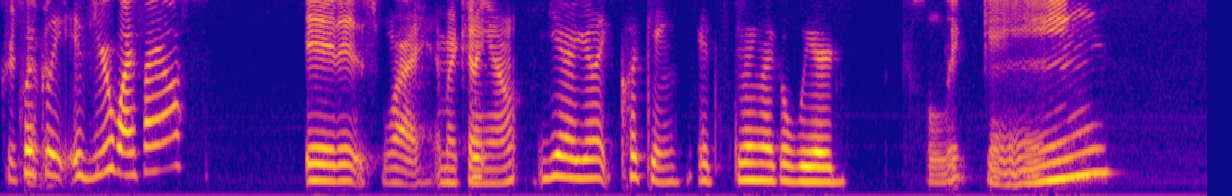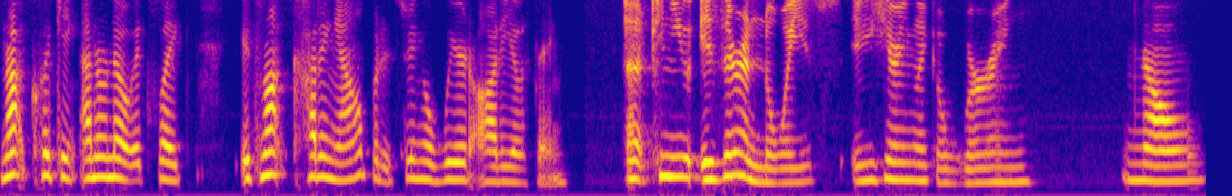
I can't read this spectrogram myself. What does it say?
Chris quickly Evans. is your Wi-Fi off? It is. Why am I cutting out? Yeah, you're like clicking. It's doing like a weird Clicking. not clicking. I don't know. It's like it's not cutting out, but it's doing a weird audio thing. Uh, can you? Is there a noise? Are you hearing like a whirring? No.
